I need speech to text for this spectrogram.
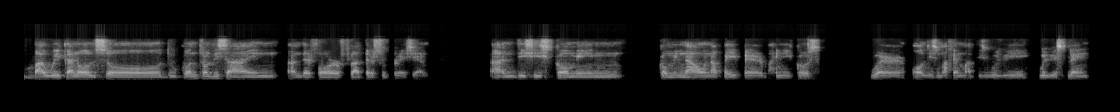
but we can also do control design and therefore flutter suppression. And this is coming coming now on a paper by Nikos where all these mathematics will be will be explained.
